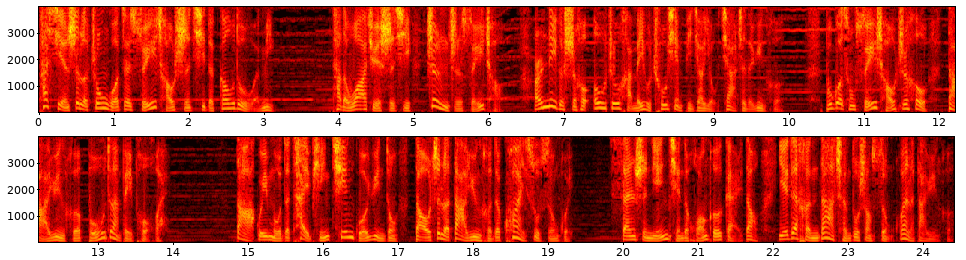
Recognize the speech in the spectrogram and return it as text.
它显示了中国在隋朝时期的高度文明。它的挖掘时期正值隋朝。而那个时候，欧洲还没有出现比较有价值的运河。不过，从隋朝之后，大运河不断被破坏。大规模的太平天国运动导致了大运河的快速损毁。三十年前的黄河改道也在很大程度上损坏了大运河。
